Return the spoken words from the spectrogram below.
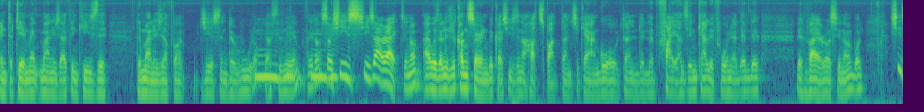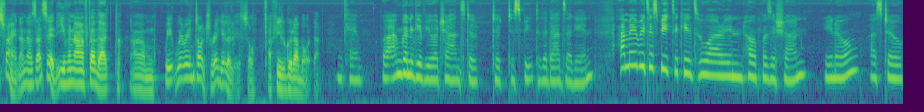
entertainment manager. I think he's the the manager for Jason Derulo, mm-hmm. that's the mm-hmm. name. You know, mm-hmm. so she's she's all right. You know, I was a little concerned because she's in a hot spot and she can't go out, and then the fires in California, then the the virus, you know. But she's fine. And as I said, even after that, um, we we're in touch regularly. So I feel good about that. Okay. Well, I'm going to give you a chance to, to, to speak to the dads again, and maybe to speak to kids who are in her position, you know, as to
